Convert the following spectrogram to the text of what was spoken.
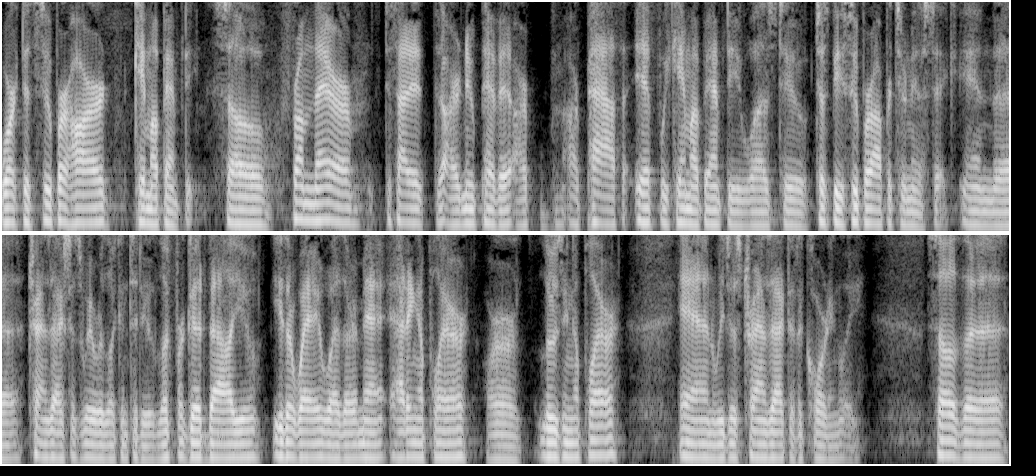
worked it super hard, came up empty. So from there, decided our new pivot, our our path, if we came up empty, was to just be super opportunistic in the transactions we were looking to do. Look for good value either way, whether it meant adding a player or losing a player, and we just transacted accordingly. So the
